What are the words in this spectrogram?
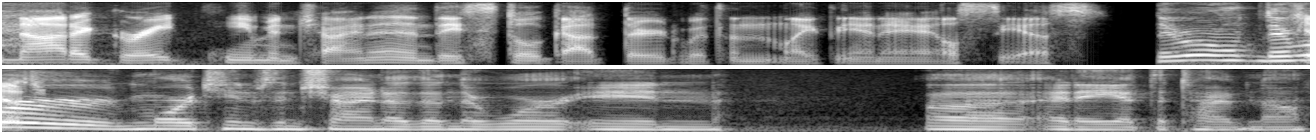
not a great team in China, and they still got third within like the NALCS. There were there Just- were more teams in China than there were in uh, NA at the time, though.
